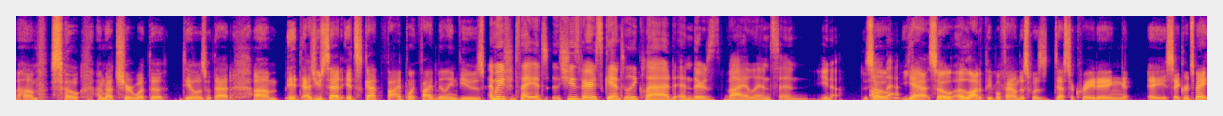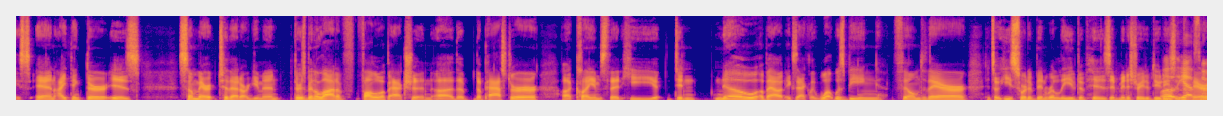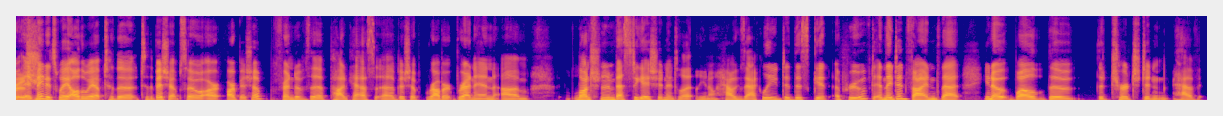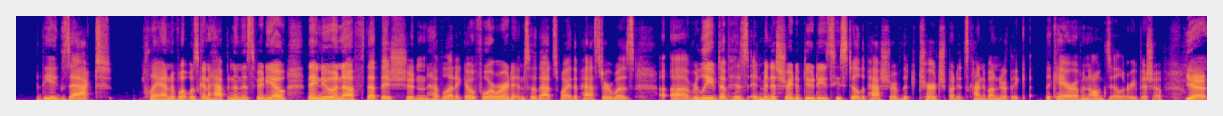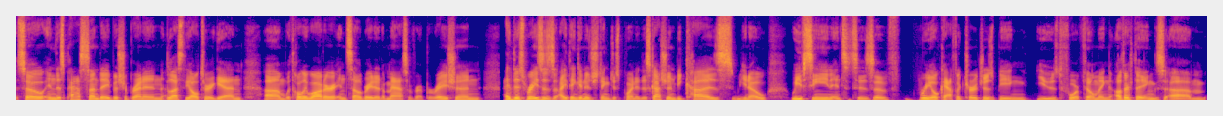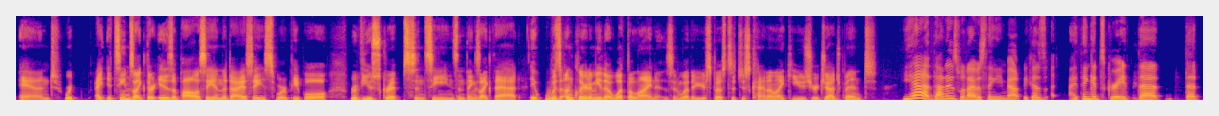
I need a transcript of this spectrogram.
Um, so I'm not sure what the deal is with that. Um, it, as you said, it's got 5.5 million views. And we should say it's she's very scantily clad and there's violence and, you know, all So that. yeah, so a lot of people found this was desecrating a sacred space, and I think there is some merit to that argument. There's been a lot of follow up action. Uh, the the pastor uh, claims that he didn't know about exactly what was being filmed there, and so he's sort of been relieved of his administrative duties Well, in yeah, the so it made its way all the way up to the to the bishop. So our our bishop, friend of the podcast, uh, Bishop Robert Brennan, um, launched an investigation into you know how exactly did this get approved, and they did find that you know while the the church didn't have the exact plan of what was going to happen in this video. They knew enough that they shouldn't have let it go forward. And so that's why the pastor was uh, relieved of his administrative duties. He's still the pastor of the church, but it's kind of under the, the care of an auxiliary bishop. Yeah. So in this past Sunday, Bishop Brennan blessed the altar again um, with holy water and celebrated a mass of reparation. And this raises, I think, an interesting just point of discussion because, you know, we've seen instances of real Catholic churches being used for filming other things. Um, and we're it seems like there is a policy in the diocese where people review scripts and scenes and things like that. It was unclear to me though what the line is and whether you're supposed to just kind of like use your judgment. Yeah, that is what I was thinking about because I think it's great that that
